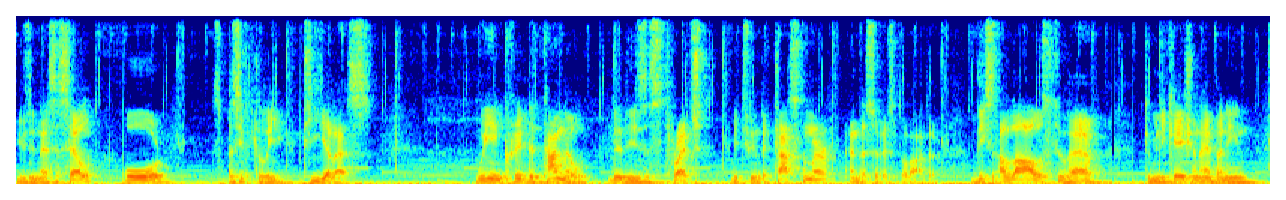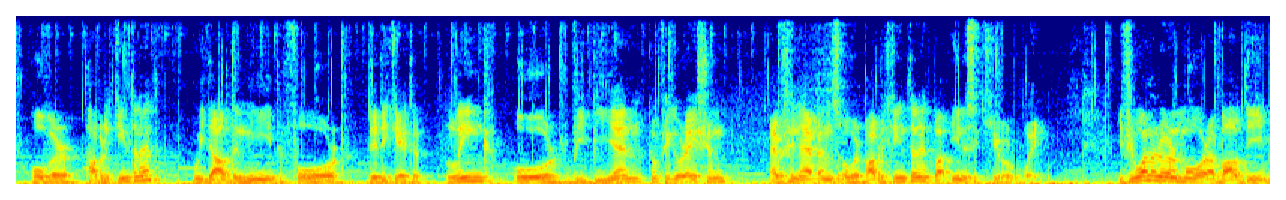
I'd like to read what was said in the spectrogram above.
using SSL or specifically TLS. We encrypt the tunnel that is stretched between the customer and the service provider. This allows to have communication happening over public internet without the need for dedicated link or VPN configuration. Everything happens over public internet, but in a secure way. If you want to learn more about the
